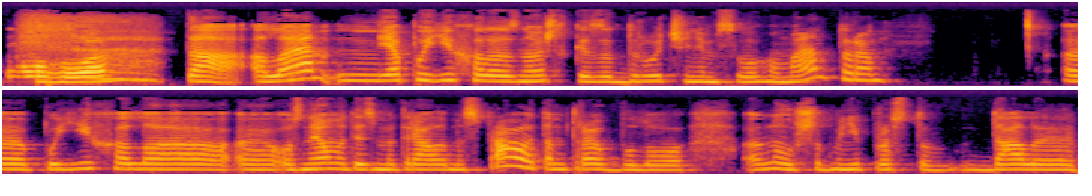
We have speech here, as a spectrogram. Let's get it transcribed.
Ого. Так, але я поїхала знову ж таки за дорученням свого ментора. Е, поїхала е, ознайомитися з матеріалами справи. Там треба було, е, ну щоб мені просто дали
